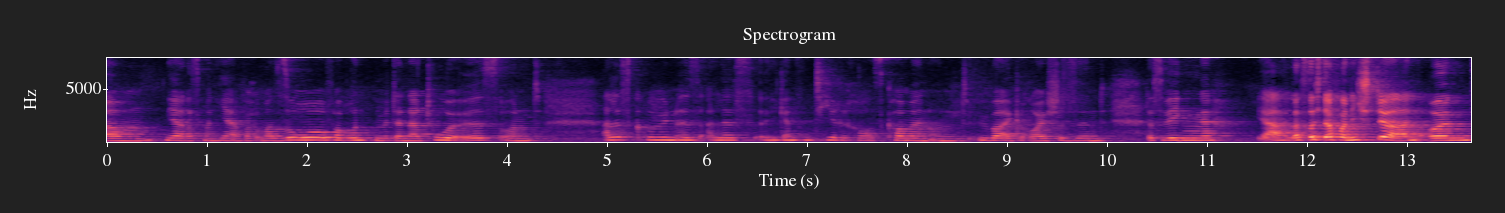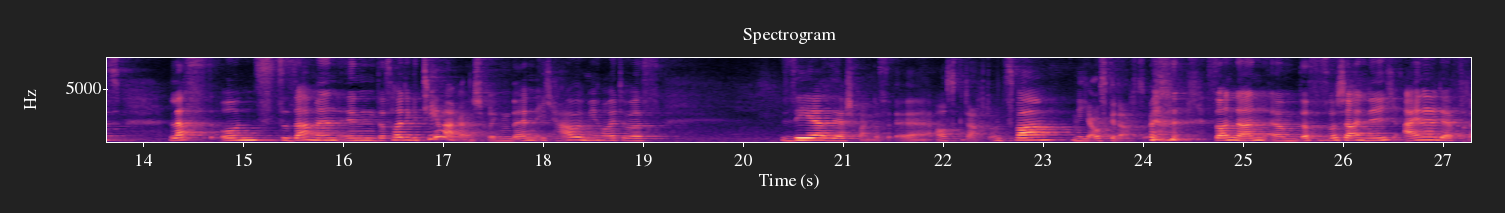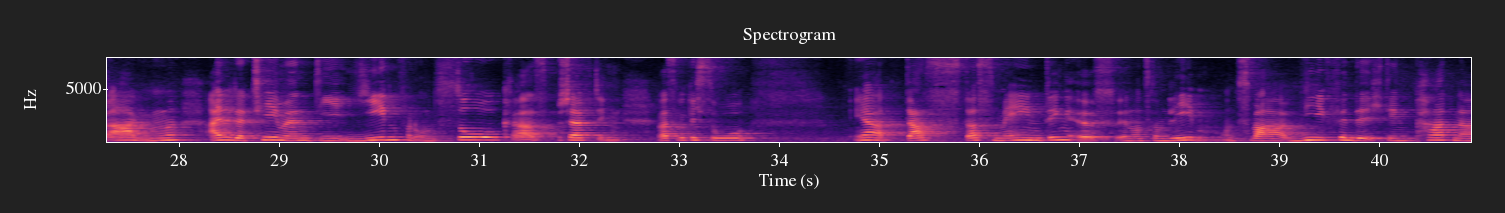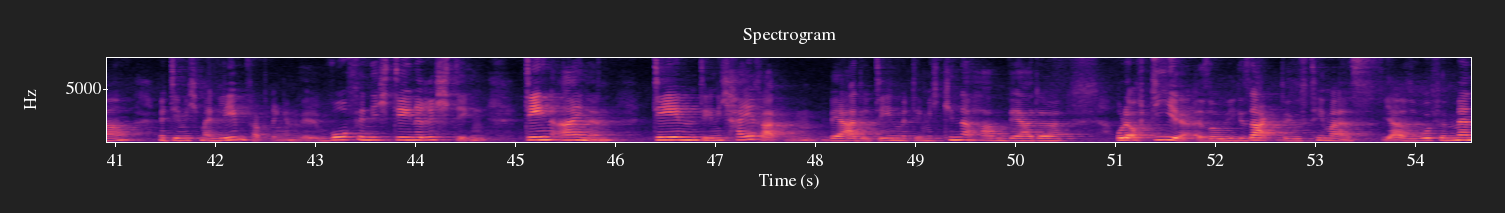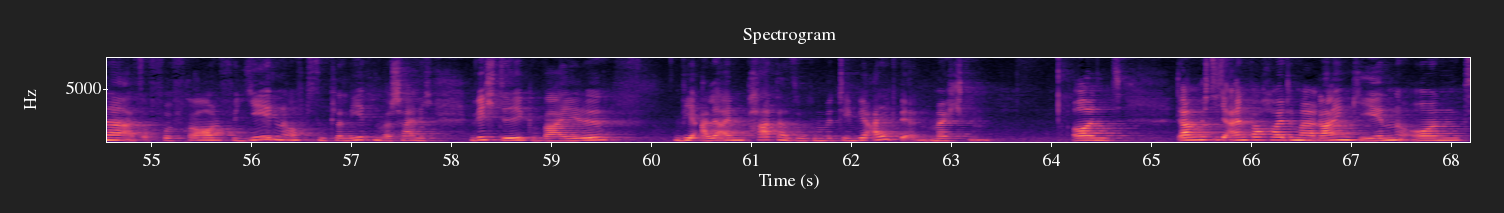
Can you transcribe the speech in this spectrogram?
ähm, ja, dass man hier einfach immer so verbunden mit der Natur ist und alles grün ist, alles, äh, die ganzen Tiere rauskommen und überall Geräusche sind. Deswegen, ja, lasst euch davon nicht stören und lasst uns zusammen in das heutige Thema reinspringen, denn ich habe mir heute was sehr, sehr Spannendes äh, ausgedacht. Und zwar, nicht ausgedacht, sondern ähm, das ist wahrscheinlich eine der Fragen, eine der Themen, die jeden von uns so krass beschäftigen, was wirklich so ja, das das Main-Ding ist in unserem Leben. Und zwar, wie finde ich den Partner, mit dem ich mein Leben verbringen will? Wo finde ich den richtigen? Den einen, den, den ich heiraten werde, den, mit dem ich Kinder haben werde. Oder auch die. Also wie gesagt, dieses Thema ist ja sowohl für Männer als auch für Frauen, für jeden auf diesem Planeten wahrscheinlich wichtig, weil wir alle einen Partner suchen, mit dem wir alt werden möchten. Und da möchte ich einfach heute mal reingehen und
